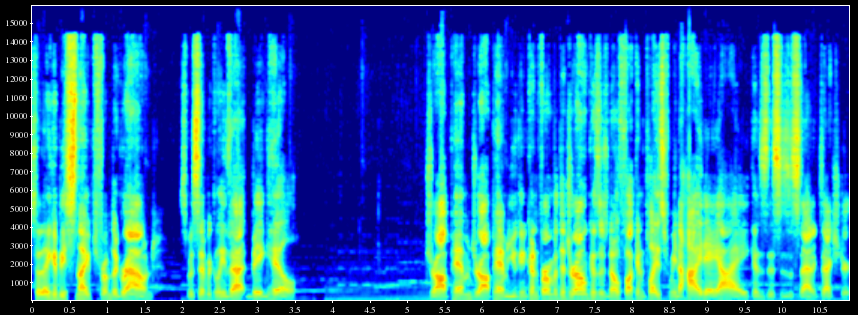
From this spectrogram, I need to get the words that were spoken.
So they could be sniped from the ground. Specifically that big hill. Drop him, drop him. You can confirm with the drone because there's no fucking place for me to hide AI because this is a static texture.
